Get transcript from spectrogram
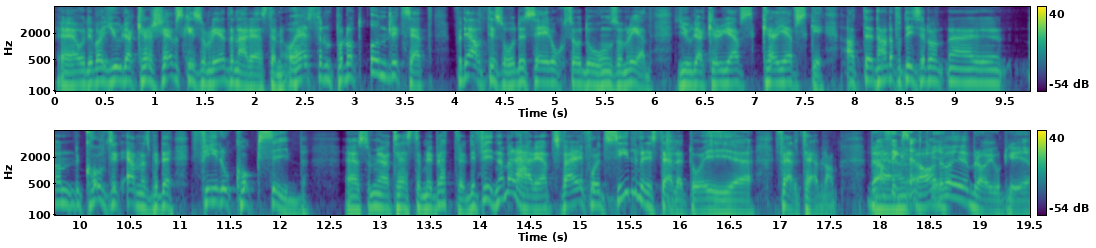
Eh, Och det var Julia Kraszewski som red den här hästen. Och hästen på något underligt sätt, för det är alltid så, och det säger också då hon som red, Julia Krajewski- att den hade fått i sig någon, eh, någon konstigt ämne som hette firokoxib eh, som gör att hästen blir bättre. Det fina med det här är att Sverige får ett silver istället då i eh, fälttävlan. Bra Eh, fixat, Ja, det var ju bra gjort Gry.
